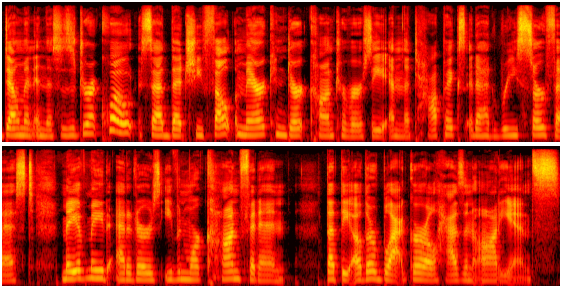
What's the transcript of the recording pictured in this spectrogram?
Delman and this is a direct quote said that she felt American Dirt controversy and the topics it had resurfaced may have made editors even more confident that the other black girl has an audience.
